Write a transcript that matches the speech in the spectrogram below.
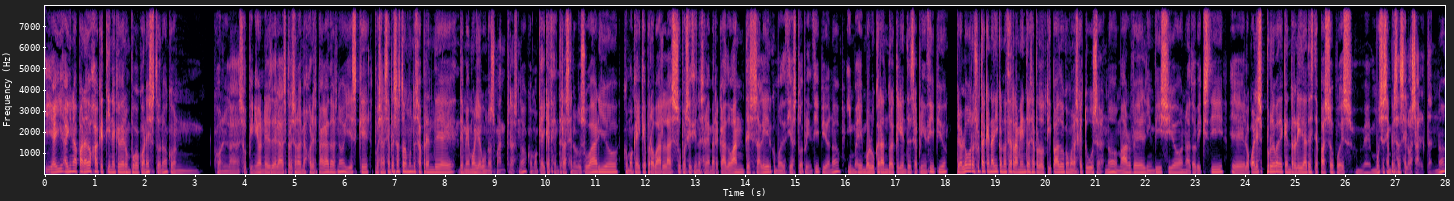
Y hay, hay, una paradoja que tiene que ver un poco con esto, ¿no? Con, con las opiniones de las personas mejores pagadas, ¿no? Y es que pues en las empresas todo el mundo se aprende de memoria algunos mantras, ¿no? Como que hay que centrarse en el usuario, como que hay que probar las suposiciones en el mercado antes de salir, como decías tú al principio, ¿no? Involucrando al cliente desde el principio. Pero luego resulta que nadie conoce herramientas de prototipado como las que tú usas, ¿no? Marvel, InVision, Adobe XD, eh, lo cual es prueba de que en realidad este paso, pues eh, muchas empresas se lo saltan, ¿no?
